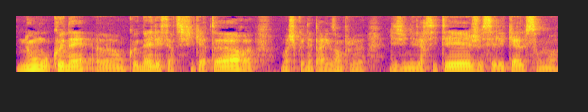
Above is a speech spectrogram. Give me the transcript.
nous, on connaît, euh, on connaît les certificateurs. Moi, je connais par exemple les universités. Je sais lesquelles sont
